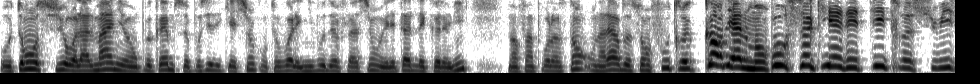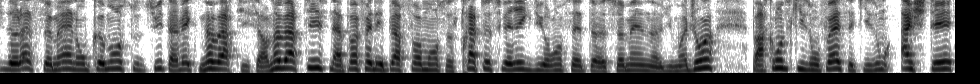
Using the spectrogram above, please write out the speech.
Autant sur l'Allemagne, on peut quand même se poser des questions quand on voit les niveaux d'inflation et l'état de l'économie. Mais enfin, pour l'instant, on a l'air de s'en foutre cordialement. Pour ce qui est des titres suisses de la semaine, on commence tout de suite avec Novartis. Alors, Novartis n'a pas fait des performances stratosphériques durant cette semaine du mois de juin. Par contre, ce qu'ils ont fait, c'est qu'ils ont acheté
